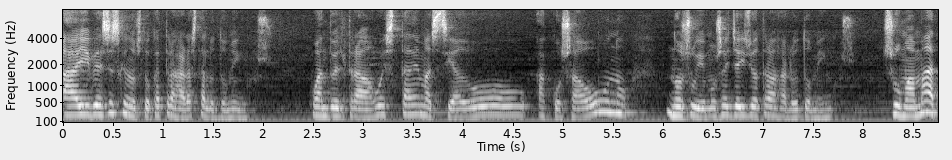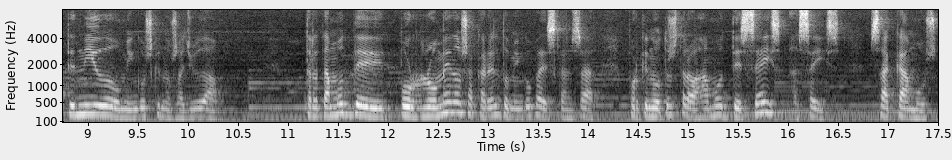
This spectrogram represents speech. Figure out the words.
Hay veces que nos toca trabajar hasta los domingos. Cuando el trabajo está demasiado acosado uno, nos subimos ella y yo a trabajar los domingos. Su mamá ha tenido domingos que nos ha ayudado. Tratamos de por lo menos sacar el domingo para descansar, porque nosotros trabajamos de 6 a 6. Sacamos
